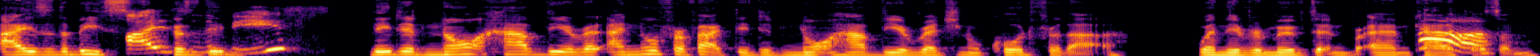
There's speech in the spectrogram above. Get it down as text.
Eyes of the Beast. Eyes of the they, beast they did not have the. I know for a fact they did not have the original code for that when they removed it in, in Cataclysm.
